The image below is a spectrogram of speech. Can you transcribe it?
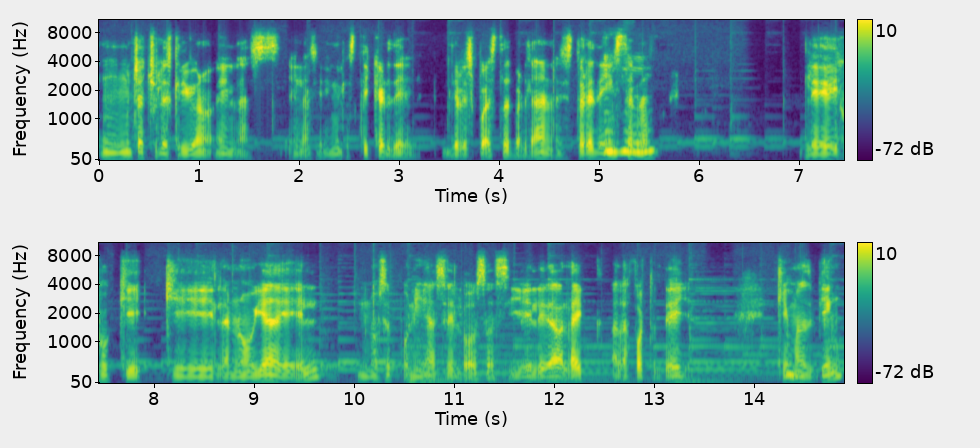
un muchacho le escribió en las, en las en el sticker de, de respuestas, ¿verdad? En las historias de Instagram le dijo que, que la novia de él no se ponía celosa si él le daba like a las fotos de ella. Que más bien,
